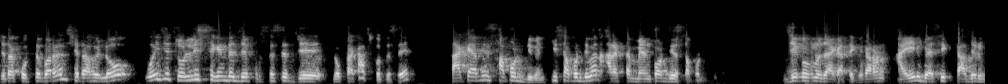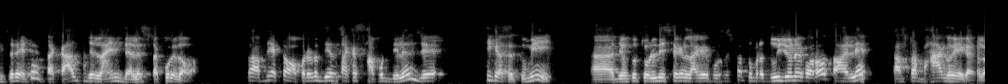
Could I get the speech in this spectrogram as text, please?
যেটা করতে পারেন, সেটা হলো ওই যে চল্লিশ সেকেন্ডের যে প্রসেসের যে লোকটা কাজ করতেছে, তাকে আপনি সাপোর্ট দিবেন। কি সাপোর্ট দিবেন? আর একটা ম্যান পাওয়ার দিয়ে সাপোর্ট দিবেন, যে কোনো জায়গা থেকে। কারণ আইর বেসিক কাজের ভিতরে এটা একটা কাজ যে লাইন ব্যালেন্সটা করে দেওয়া। তো আপনি একটা অপারেটর দিয়ে তাকে সাপোর্ট দিলেন যে, ঠিক আছে, তুমি যেহেতু চল্লিশ সেকেন্ড লাগে প্রসেসটা তোমরা দুইজনে করো, তাহলে কাজটা ভাগ হয়ে গেল।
